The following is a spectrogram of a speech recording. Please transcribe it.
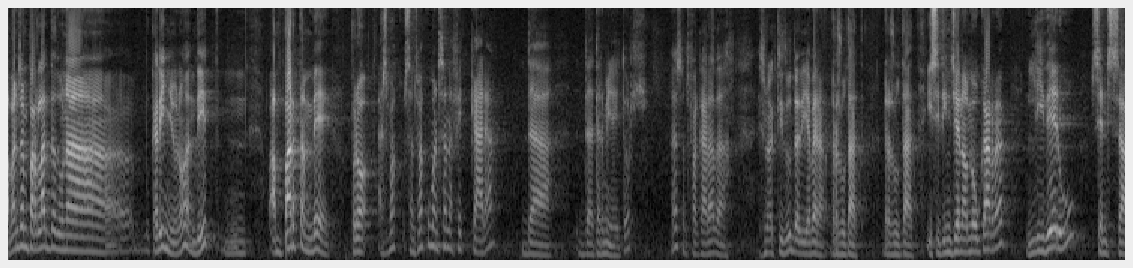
Abans hem parlat de donar carinyo, no? han dit? En part també, però se'ns va, se va començant a fer cara de, de Terminators. Eh? Se'ns fa cara de... És una actitud de dir, a veure, resultat, resultat. I si tinc gent al meu càrrec, lidero sense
